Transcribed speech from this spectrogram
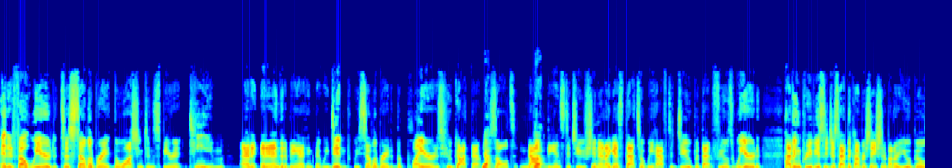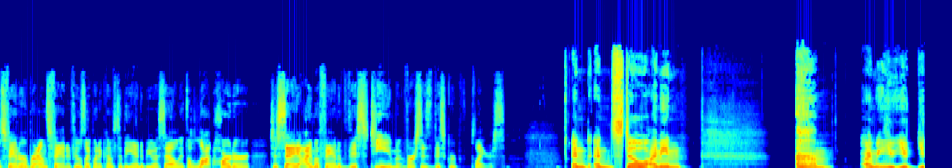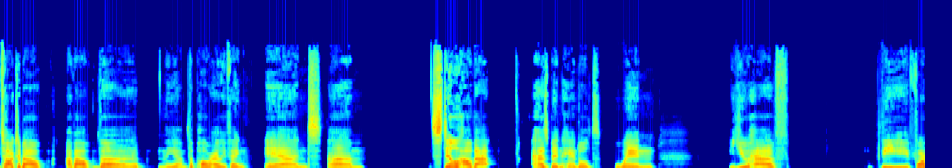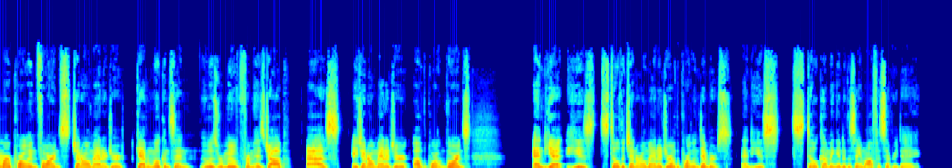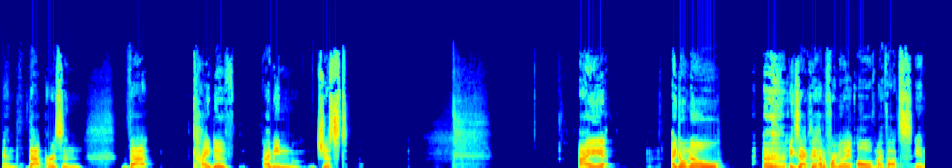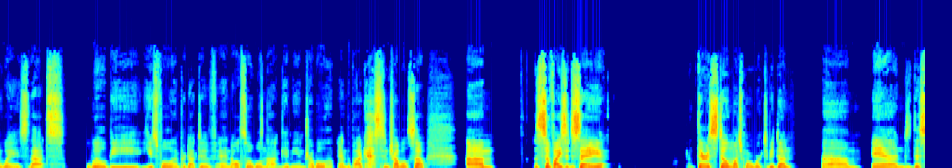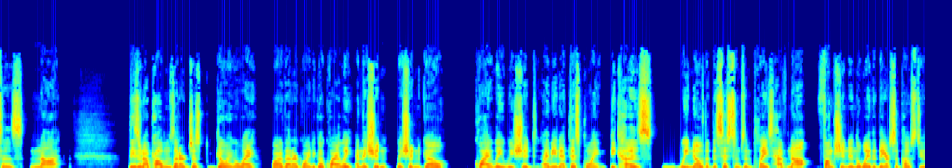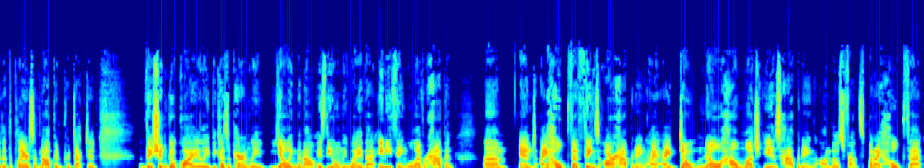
and it felt weird to celebrate the Washington Spirit team. And it, and it ended up being, I think, that we didn't. We celebrated the players who got that yeah. result, not yeah. the institution. And I guess that's what we have to do. But that feels weird. Having previously just had the conversation about are you a Bills fan or a Browns fan? It feels like when it comes to the NWSL, it's a lot harder to say I'm a fan of this team versus this group of players. And and still, I mean, I mean, you you you talked about about the the um, the Paul Riley thing, and um, still how that has been handled when you have the former Portland Thorns general manager Gavin Wilkinson, who was removed from his job as a general manager of the Portland Thorns, and yet he is still the general manager of the Portland Timbers, and he is still coming into the same office every day. And that person, that kind of, I mean, just, I, I don't know exactly how to formulate all of my thoughts in ways that will be useful and productive and also will not get me in trouble and the podcast in trouble. So, um, suffice it to say, there is still much more work to be done. Um, and this is not, these are not problems that are just going away or that are going to go quietly, and they shouldn't. They shouldn't go quietly. We should, I mean, at this point, because we know that the systems in place have not functioned in the way that they are supposed to, that the players have not been protected, they shouldn't go quietly because apparently yelling them out is the only way that anything will ever happen. Um, and I hope that things are happening. I, I don't know how much is happening on those fronts, but I hope that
